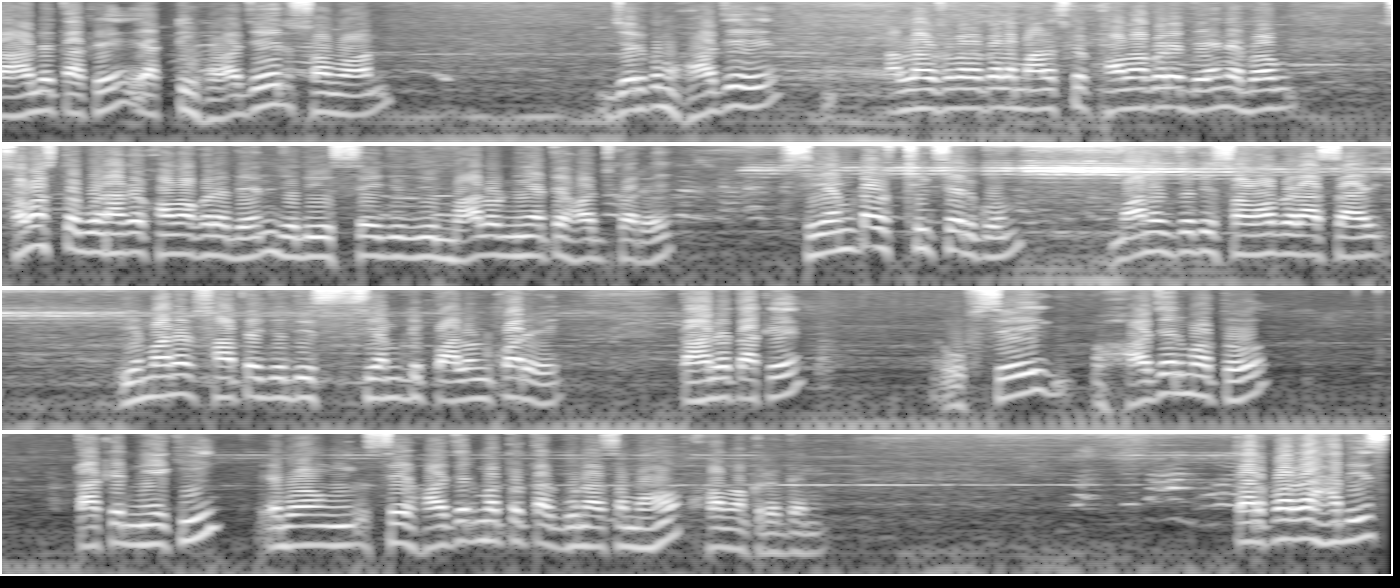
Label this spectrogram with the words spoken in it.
তাহলে তাকে একটি হজের সমান, যেরকম হজে আল্লাহ সুবাহতাল্লাহ মানুষকে ক্ষমা করে দেন এবং সমস্ত গুণাকে ক্ষমা করে দেন, যদি সে যদি ভালো নিয়াতে হজ করে, সিএমটাও ঠিক সেরকম। মানুষ যদি স্বভাবের আশায় ইমানের সাথে যদি সিএমটি পালন করে, তাহলে তাকে সেই হজের মতো তাকে নেকি এবং সে হজের মতো তার গুণাসমূহ ক্ষমা করে দেন। তারপরে হাদিস,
